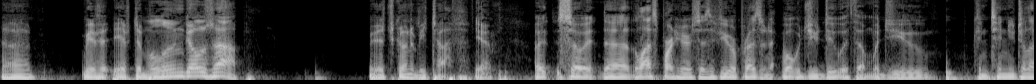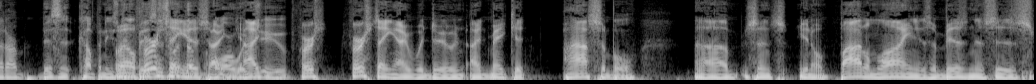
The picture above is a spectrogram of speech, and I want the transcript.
uh, if if the balloon goes up, it's going to be tough. Yeah. Uh, So it, uh, the last part here says, if you were president, what would you do with them? Would you continue to let our business companies Well, do business first thing with is, them, I, or would I you? first first thing I would do, I'd make it possible, uh, since you know, bottom line is a business's,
